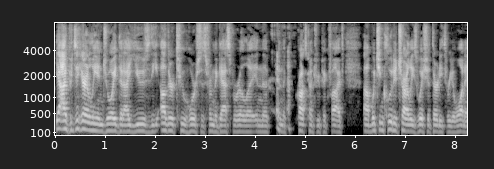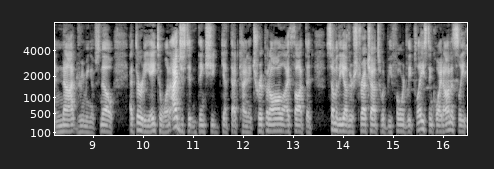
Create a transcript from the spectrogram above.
Yeah, I particularly enjoyed that I used the other two horses from the Gasparilla in the in the cross country pick five, uh, which included Charlie's Wish at thirty three to one and not Dreaming of Snow at thirty eight to one. I just didn't think she'd get that kind of trip at all. I thought that some of the other stretch outs would be forwardly placed, and quite honestly,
